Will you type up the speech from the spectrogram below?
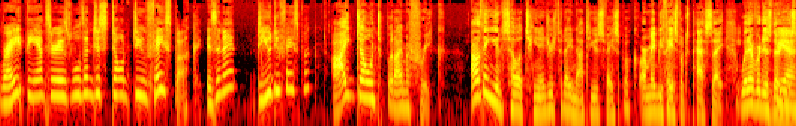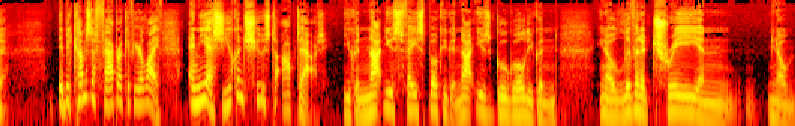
right? The answer is, well, then just don't do Facebook, isn't it? Do you do Facebook? I don't, but I'm a freak. I don't think you can tell a teenager today not to use Facebook, or maybe Facebook's passe, whatever it is they're Yeah. using. It becomes a fabric of your life. And yes, you can choose to opt out. You can not use Facebook, you can not use Google, you can, you know, live in a tree and, you know,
